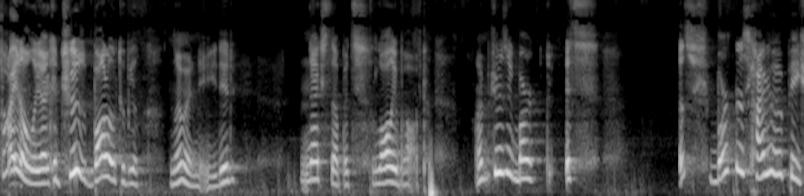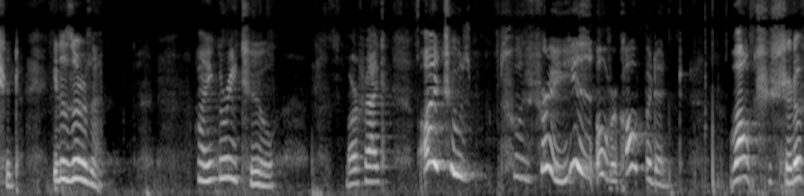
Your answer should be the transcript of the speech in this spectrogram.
Finally, I can choose bottle to be eliminated. Next up, it's lollipop. I'm choosing Mark. It's Mark is kind of impatient. He deserves it. I agree too. Marfag, I choose three. He's overconfident. Well, should have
